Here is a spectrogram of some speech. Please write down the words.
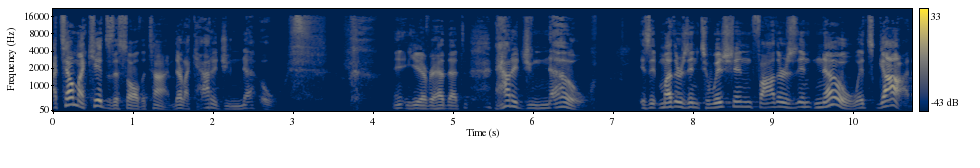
I tell my kids this all the time. They're like, How did you know? You ever had that? How did you know? Is it mother's intuition, father's in? No, it's God.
